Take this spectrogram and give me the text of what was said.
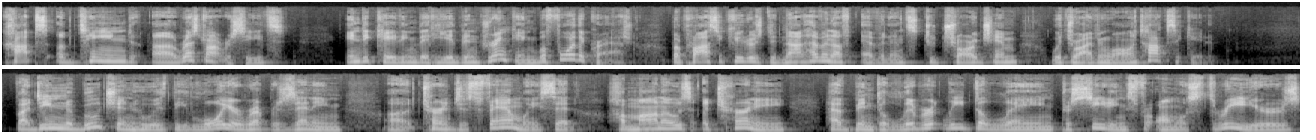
Cops obtained uh, restaurant receipts indicating that he had been drinking before the crash, but prosecutors did not have enough evidence to charge him with driving while intoxicated. Vadim Nabuchin, who is the lawyer representing uh, Turnage's family, said Hamano's attorney have been deliberately delaying proceedings for almost three years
